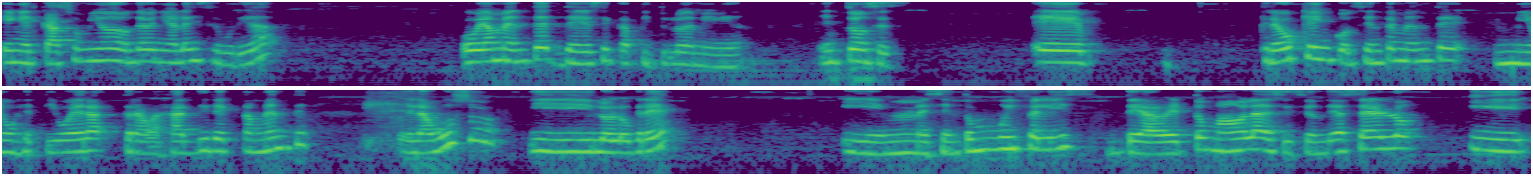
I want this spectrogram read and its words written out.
En el caso mío, ¿de dónde venía la inseguridad? Obviamente de ese capítulo de mi vida. Entonces, eh, creo que inconscientemente mi objetivo era trabajar directamente el abuso y lo logré y me siento muy feliz de haber tomado la decisión de hacerlo y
